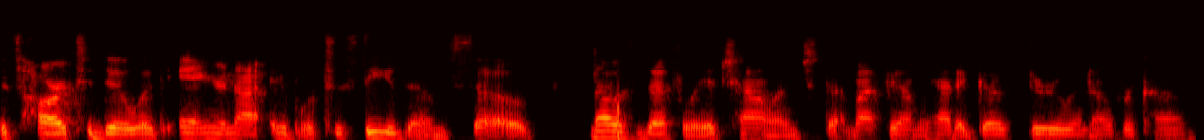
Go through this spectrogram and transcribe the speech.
it's hard to deal with, and you're not able to see them. So that was definitely a challenge that my family had to go through and overcome.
